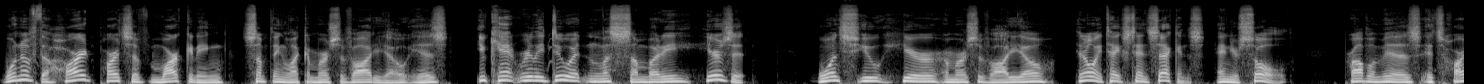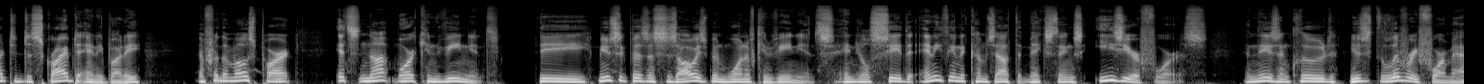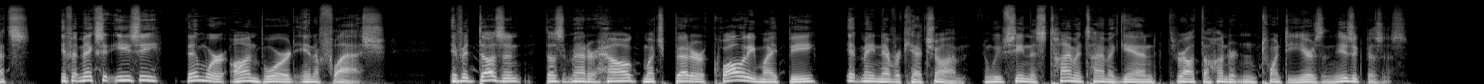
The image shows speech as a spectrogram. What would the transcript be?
One of the hard parts of marketing something like immersive audio is you can't really do it unless somebody hears it. Once you hear immersive audio, it only takes 10 seconds and you're sold. Problem is, it's hard to describe to anybody, and for the most part, it's not more convenient. The music business has always been one of convenience, and you'll see that anything that comes out that makes things easier for us, and these include music delivery formats, if it makes it easy, then we're on board in a flash. If it doesn't, doesn't matter how much better quality might be, it may never catch on. And we've seen this time and time again throughout the 120 years of the music business.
